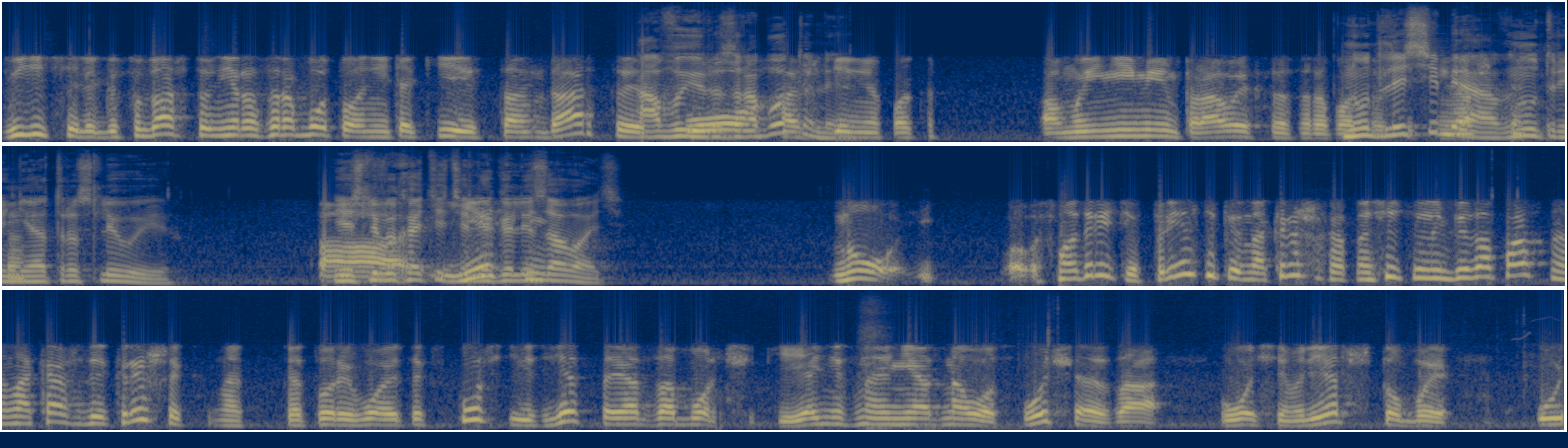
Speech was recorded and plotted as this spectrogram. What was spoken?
Видите ли, государство не разработало никакие стандарты. А вы разработали? По... А мы не имеем права их разработать. Ну, для себя, внутренние отраслевые. А, если вы хотите есть... легализовать. Ну, смотрите, в принципе, на крышах относительно безопасно. На каждой крыше, на которой водят экскурсии, везде стоят заборчики. Я не знаю ни одного случая за 8 лет, чтобы у...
